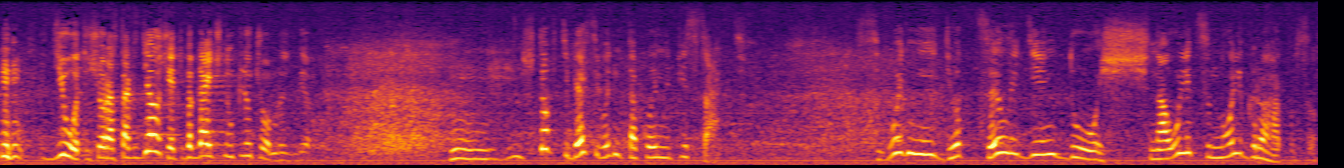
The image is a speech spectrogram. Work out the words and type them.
Идиот, еще раз так сделаешь, я тебя гаечным ключом разберу. Что б тебя сегодня такое написать? Сегодня идет целый день дождь, на улице 0 градусов.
